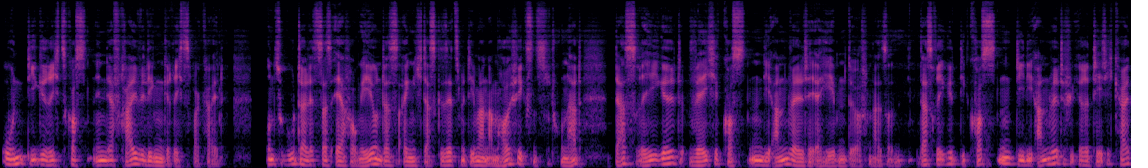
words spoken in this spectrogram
und die Gerichtskosten in der freiwilligen Gerichtsbarkeit. Und zu guter Letzt das RVG, und das ist eigentlich das Gesetz, mit dem man am häufigsten zu tun hat, das regelt, welche Kosten die Anwälte erheben dürfen. Also das regelt die Kosten, die die Anwälte für ihre Tätigkeit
